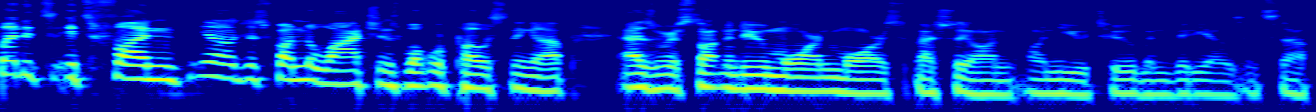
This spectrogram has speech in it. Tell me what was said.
but it's it's fun, you know, just fun to watch. is what we're posting up as we're starting to do more and more, especially on on YouTube and videos and stuff.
